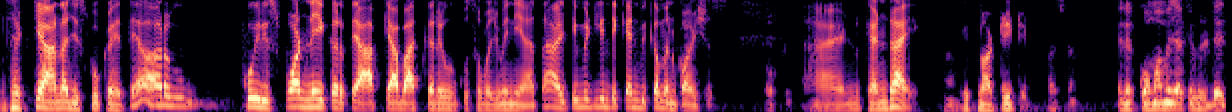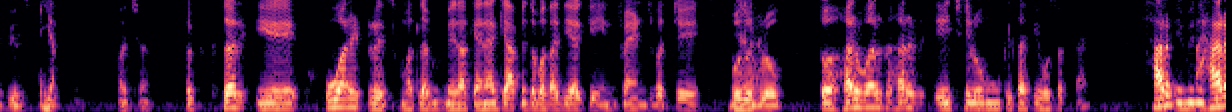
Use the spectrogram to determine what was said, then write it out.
झटके आना जिसको कहते हैं और कोई रिस्पॉन्ड नहीं करते आप क्या बात कर रहे हो उनको समझ में नहीं आता। Ultimately they can become unconscious and can dry. If not treated अच्छा। इन्हें कोमा में जाके फिर डेथ भी हो सकती है। अच्छा। तो सर ये हु आर एट रिस्क मतलब मेरा कहना है कि आपने तो बता दिया कि इन्फेंट्स बच्चे बुज़ुर्ग लोग तो हर वर्ग हर एज के लोगों के साथ ये हो सकता है? हर हर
